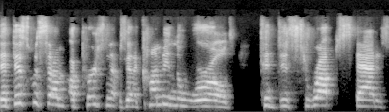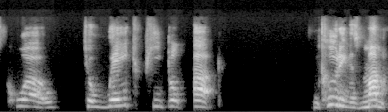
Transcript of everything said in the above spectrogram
That this was some a person that was going to come in the world to disrupt status quo to wake people up including his mama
